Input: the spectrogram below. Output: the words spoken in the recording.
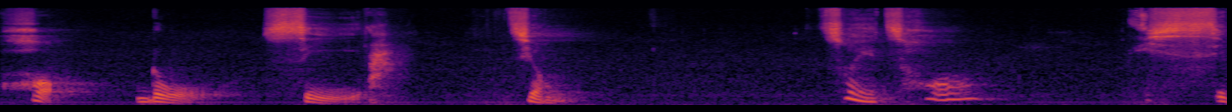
复如是啦，从最初十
